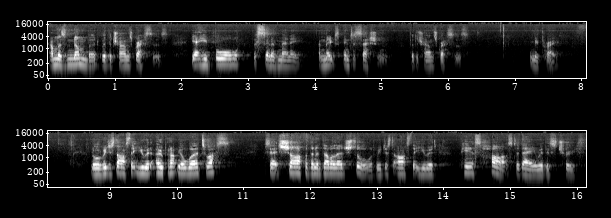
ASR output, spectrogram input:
and was numbered with the transgressors. yet he bore the sin of many and makes intercession for the transgressors. Let me pray. Lord, we just ask that you would open up your word to us. You say it's sharper than a double edged sword. We just ask that you would pierce hearts today with this truth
